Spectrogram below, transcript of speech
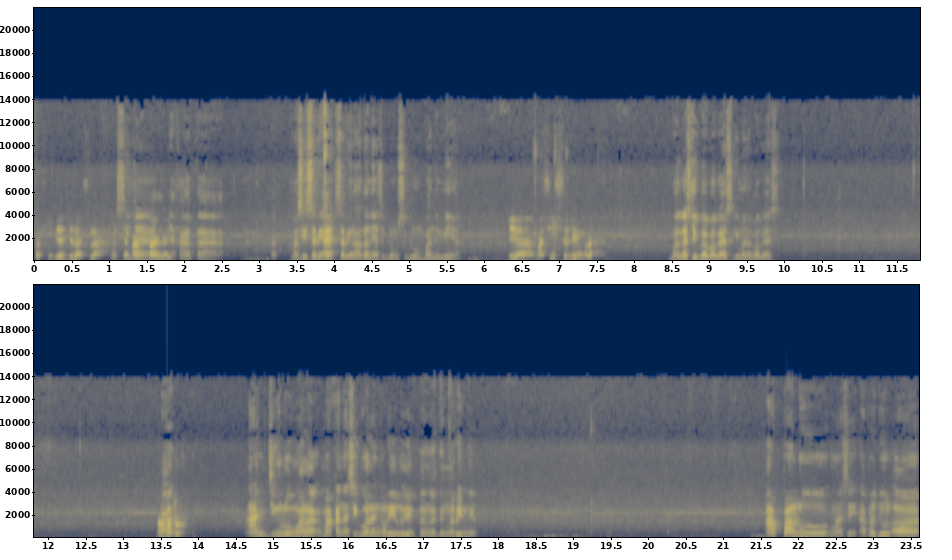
Persija jelas lah Persija Jakarta guys. Jakarta. Masih sering eh sering nonton ya sebelum sebelum pandemi ya? Iya masih sering lah. Bagas juga Bagas gimana Bagas? Apa Ba- tuh? anjing lu malah makan nasi goreng kali lu yang nggak dengerin ya apa lu masih apa dulu eh,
